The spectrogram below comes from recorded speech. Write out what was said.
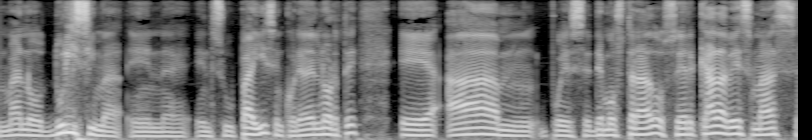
mano durísima en, eh, en, su país, en Corea del Norte, eh, ha mm, pues demostrado ser cada vez más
